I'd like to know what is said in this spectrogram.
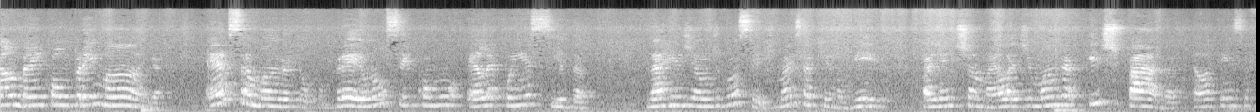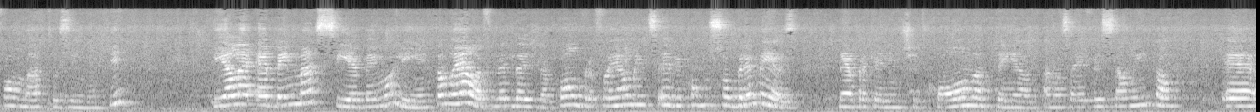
Também comprei manga. Essa manga que eu comprei, eu não sei como ela é conhecida na região de vocês, mas aqui no Rio a gente chama ela de manga espada. Ela tem esse formatozinho aqui e ela é bem macia, bem molinha. Então ela, a finalidade da compra foi realmente servir como sobremesa, né? Para que a gente coma, tenha a nossa refeição e então é,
